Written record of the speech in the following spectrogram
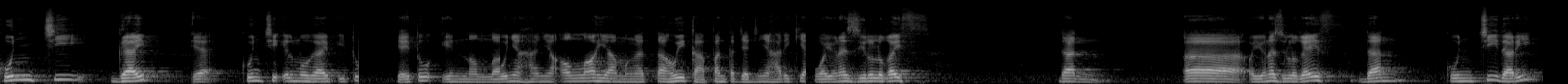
Kunci gaib ya kunci ilmu gaib itu yaitu innallah punya hanya Allah yang mengetahui kapan terjadinya hari kiamat. Wa yunazzilul ghaith dan uh, wa yunazzilul ghaith dan kunci dari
